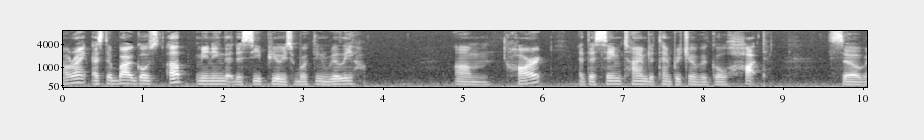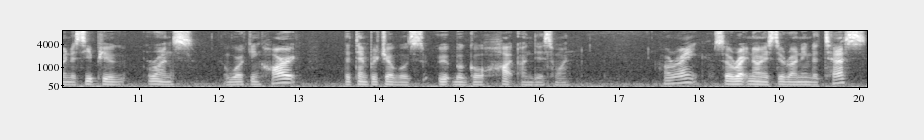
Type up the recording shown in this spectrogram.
alright as the bar goes up meaning that the CPU is working really um, hard at the same time the temperature will go hot. So when the CPU runs working hard the temperature will, will go hot on this one. Alright so right now it's still running the test.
